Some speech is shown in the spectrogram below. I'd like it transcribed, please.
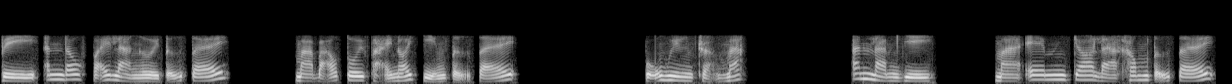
Vì anh đâu phải là người tử tế, mà bảo tôi phải nói chuyện tử tế. Vũ Nguyên trợn mắt. Anh làm gì mà em cho là không tử tế?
